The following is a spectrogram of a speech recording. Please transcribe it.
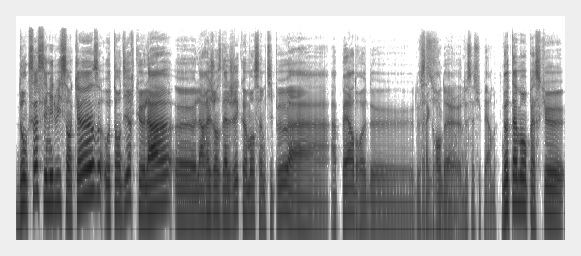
Donc ça, c'est 1815. Autant dire que là, euh, la régence d'Alger commence un petit peu à, à perdre de, de Sa grandeur, superbe. de sa superbe. Notamment parce que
